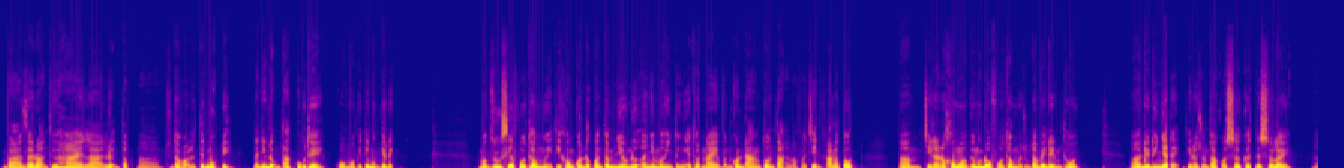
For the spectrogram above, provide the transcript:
Và giai đoạn thứ hai là luyện tập uh, chúng ta gọi là tiết mục đi, là những động tác cụ thể của một cái tiết mục nhất định. Mặc dù siếc phổ thông ấy thì không còn được quan tâm nhiều nữa nhưng mà hình thức nghệ thuật này vẫn còn đang tồn tại và phát triển khá là tốt. Um, chỉ là nó không ở cái mức độ phổ thông mà chúng ta biết đến thôi. Uh, điển hình nhất ấy, thì là chúng ta có Circus de Soleil. Uh,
